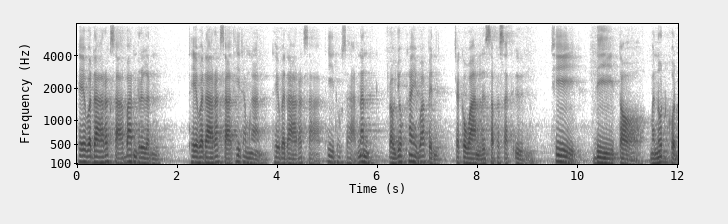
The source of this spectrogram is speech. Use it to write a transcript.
เทวดารักษาบ้านเรือน เทวดารักษาที่ทำงาน เทวดารักษาที่ทุกสถานนั่นเรายกให้ว่าเป็นจักรวาลหรือสรรพสัตว์อื่น ที่ดีต่อมนุษย์คน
